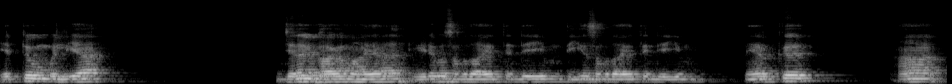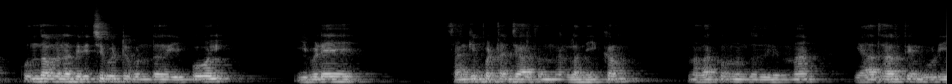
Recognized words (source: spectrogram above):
ഏറ്റവും വലിയ ജനവിഭാഗമായ ഈഴവ സമുദായത്തിന്റെയും തീയ സമുദായത്തിന്റെയും നേർക്ക് ആ കുന്തമുന തിരിച്ചുവിട്ടുകൊണ്ട് ഇപ്പോൾ ഇവിടെ സംഘിപ്പട്ടം ചാർത്തുന്നുള്ള നീക്കം നടക്കുന്നുണ്ട് എന്ന യാഥാർത്ഥ്യം കൂടി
